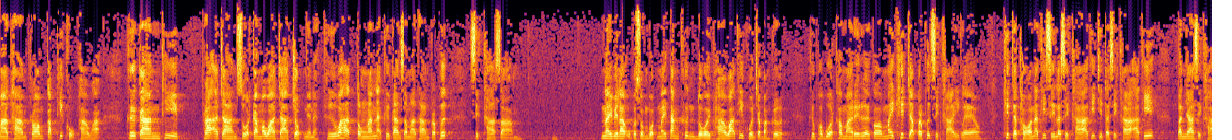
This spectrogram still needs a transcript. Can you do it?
มาทานพร้อมกับพิกขุภาวะ คือการที่พระอาจารย์สวดกรรมวาจาจบเนี่ยนะถือว่าตรงนั้นน่ยคือการสมาทานประพฤติสิกขาสามในเวลาอุปสมบทไม่ตั้งขึ้น โดยภาวะที่ควรจะบังเกิด คือพอบวชเข้ามาเรื่อยๆ ก็ไม่คิดจะประพฤติสิกขาอีกแล้ว คิดจะถอนอธิศีลสิกขาอธิจิตสิกขาอธิปัญญาสิกขา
